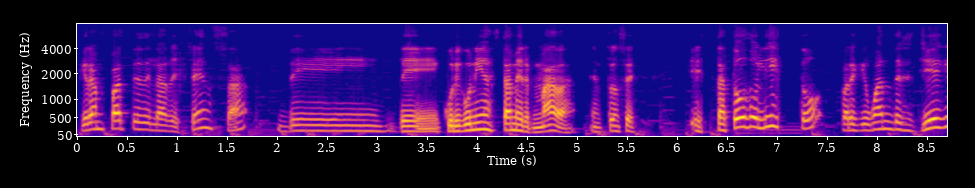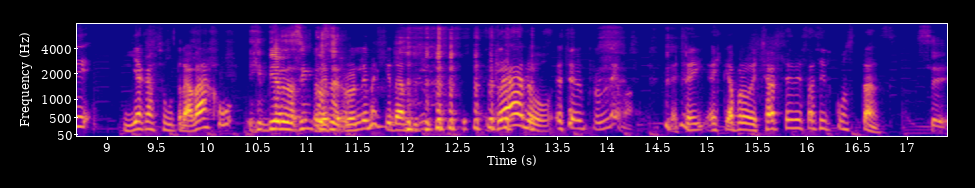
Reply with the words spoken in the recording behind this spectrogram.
gran parte de la defensa de, de Curicunía está mermada. Entonces, está todo listo para que Wanderers llegue y haga su trabajo. Y pierda 5-0. El problema es que también. claro, ese es el problema. Hay que aprovecharse de esa circunstancia. Sí.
